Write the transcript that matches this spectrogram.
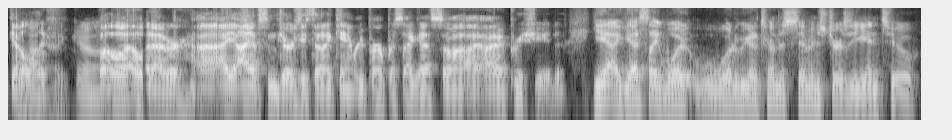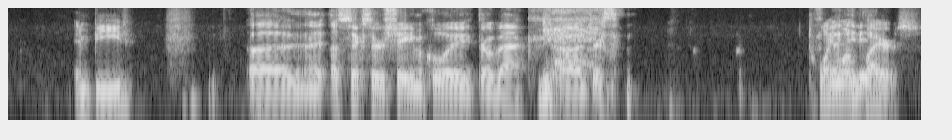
Get a oh life. But whatever. I, I have some jerseys that I can't repurpose, I guess. So I, I appreciate it. Yeah, I guess like what what are we gonna turn the Simmons jersey into? Embiid? Uh, a Sixers Shady McCoy throwback uh, jersey. Twenty one players.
